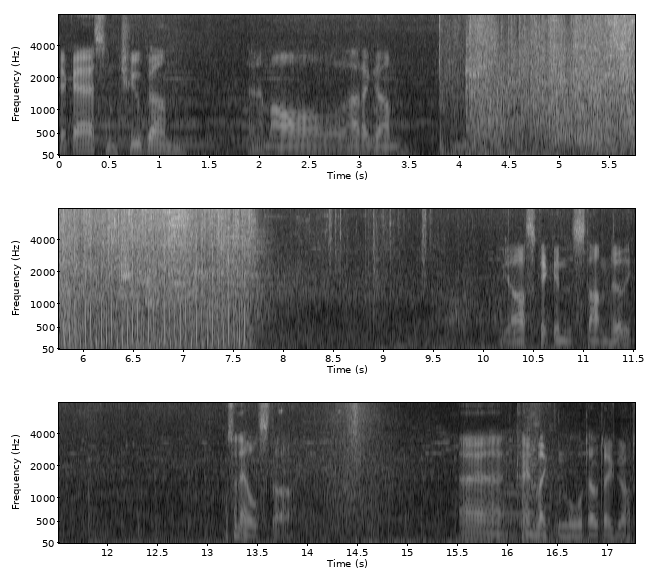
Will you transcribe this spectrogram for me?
kick ass, and chew gum. And I'm all out of gum. The ass kicking is starting early. What's an L star? Uh, kind of like the loadout I got.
